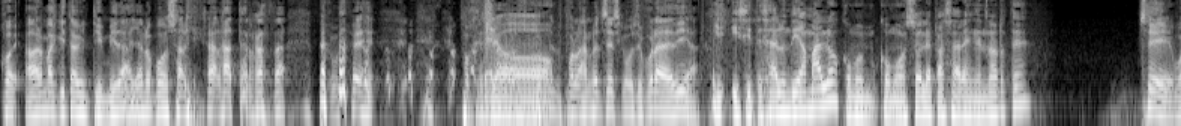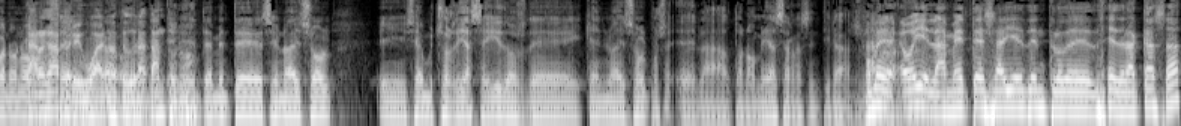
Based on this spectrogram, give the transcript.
joder, ahora me ha quitado intimidad, ya no puedo salir a la terraza porque, porque Pero- ¿sabes? por la noche es como si fuera de día. ¿Y, y si te sale un día malo, como, como suele pasar en el norte? Sí, bueno, no Carga, sé, pero igual no te dura tanto, ¿no? Evidentemente, si no hay sol y si hay muchos días seguidos de que no hay sol, pues eh, la autonomía se resentirá. Hombre, oye, la metes ahí dentro de, de- de la casa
